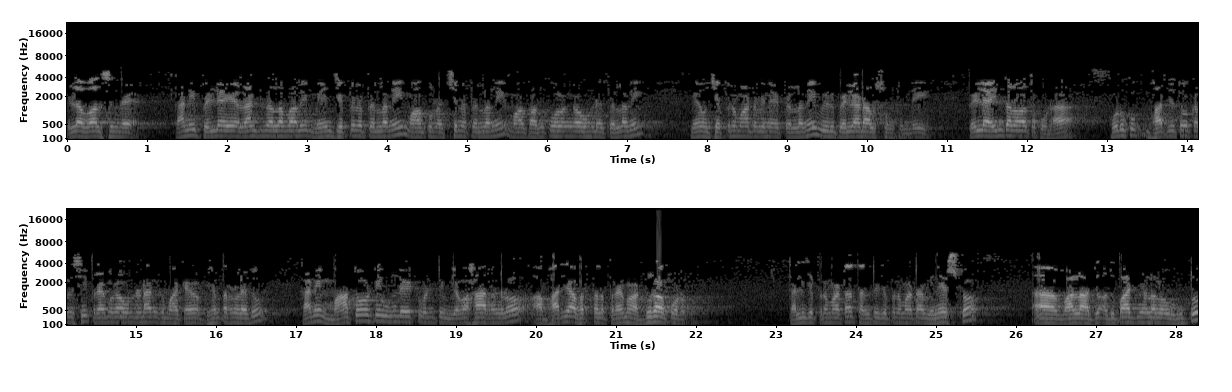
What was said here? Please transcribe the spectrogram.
పెళ్ళి అవ్వాల్సిందే కానీ పెళ్ళి ఎలాంటిది అవ్వాలి మేము చెప్పిన పిల్లని మాకు నచ్చిన పిల్లని మాకు అనుకూలంగా ఉండే పిల్లని మేము చెప్పిన మాట వినే పిల్లని వీడు పెళ్ళాడాల్సి ఉంటుంది. పెళ్ళి అయిన తర్వాత కూడా కొడుకు భార్యతో కలిసి ప్రేమగా ఉండడానికి మాకే అభ్యంతరం లేదు. కానీ మాతోటి ఉండేటువంటి వ్యవహారంలో ఆ భార్యాభర్తల ప్రేమ అడ్డురాకూడదు. తల్లి చెప్పిన మాట తండ్రి చెప్పిన మాట వినేస్తూ వాళ్ళ అదుపాజ్ఞలలో ఉంటూ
